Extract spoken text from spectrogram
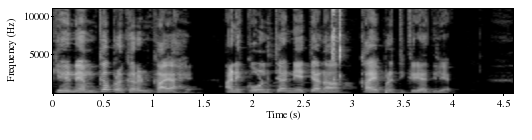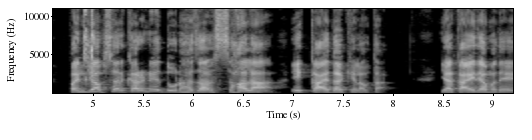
की हे नेमकं प्रकरण काय आहे आणि कोणत्या नेत्यानं काय प्रतिक्रिया दिली आहे. पंजाब सरकारने दोन हजार सहाला एक कायदा केला होता. या कायद्यामध्ये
